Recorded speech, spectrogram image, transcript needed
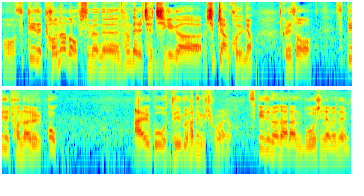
어, 스피드 변화가 없으면은 상대를 제치기가 쉽지 않거든요. 그래서 스피드 변화를 꼭 알고 드리블 하는 게 좋아요. 스피드 변화란 무엇이냐면은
